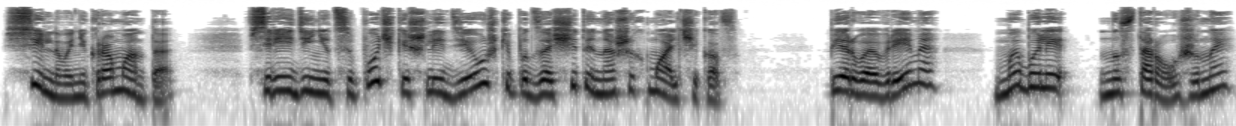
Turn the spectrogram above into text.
сильного некроманта. В середине цепочки шли девушки под защитой наших мальчиков. Первое время Мы были насторожены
